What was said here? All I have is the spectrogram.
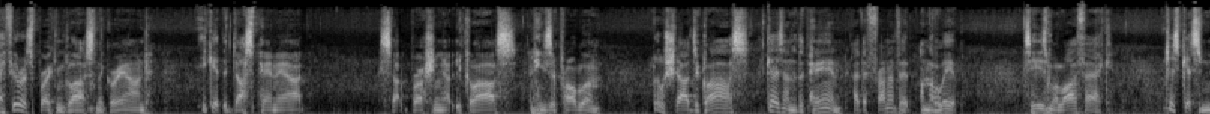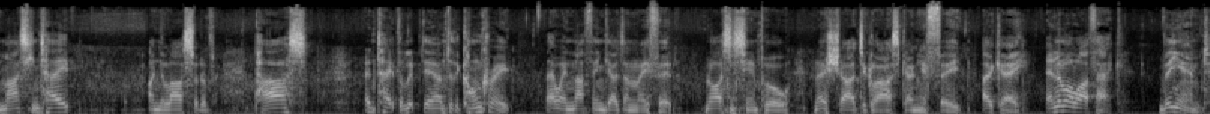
If you're just broken glass in the ground, you get the dustpan out, start brushing up your glass, and here's the problem. Little shards of glass, it goes under the pan, at the front of it, on the lip. So here's my life hack. Just get some masking tape on your last sort of pass and tape the lip down to the concrete. That way nothing goes underneath it. Nice and simple, no shards of glass going on your feet. Okay, end of my life hack. The end.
